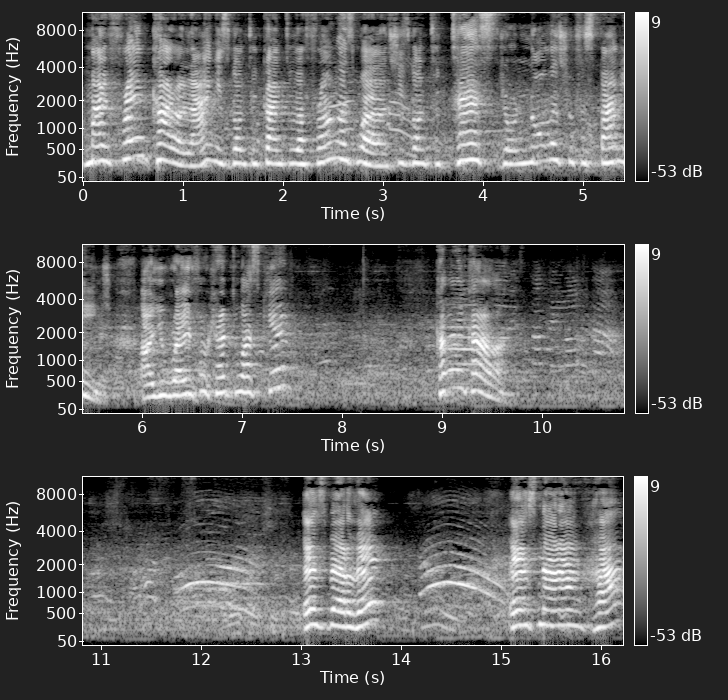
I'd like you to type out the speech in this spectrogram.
my friend Caroline is going to come to the front as well and she's going to test your knowledge of Spanish. Are you ready for her to ask you? Come on, Caroline. ¿Es verde? ¿Es naranja?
